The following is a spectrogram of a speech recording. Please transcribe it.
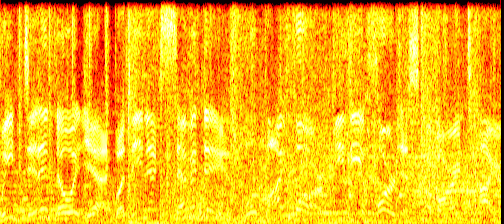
We didn't know it yet, but the next seven days will by far be the hardest of our entire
